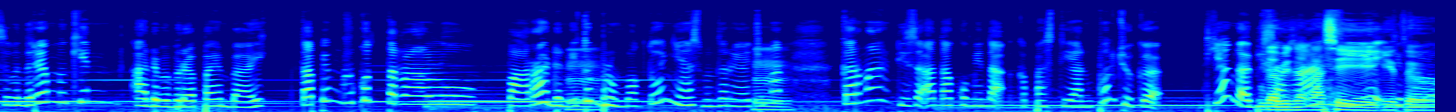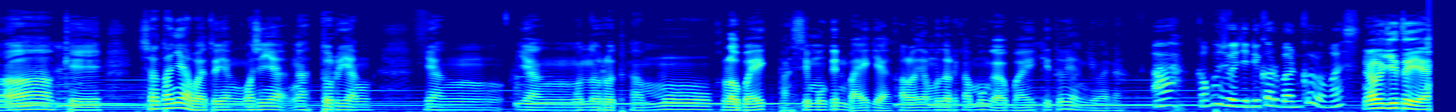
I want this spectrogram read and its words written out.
sebenarnya mungkin ada beberapa yang baik tapi menurutku terlalu parah dan itu Hmm. belum waktunya sebenarnya cuman Hmm, karena di saat aku minta kepastian pun juga dia nggak bisa, nggak bisa ngasih kasih gitu. loh. Oh, Oke. Mm-mm. Contohnya apa itu yang maksudnya ngatur yang yang yang menurut kamu kalau baik pasti mungkin baik ya. Kalau yang menurut kamu nggak baik itu yang gimana? ah kamu juga jadi korbanku loh mas Oh gitu ya.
